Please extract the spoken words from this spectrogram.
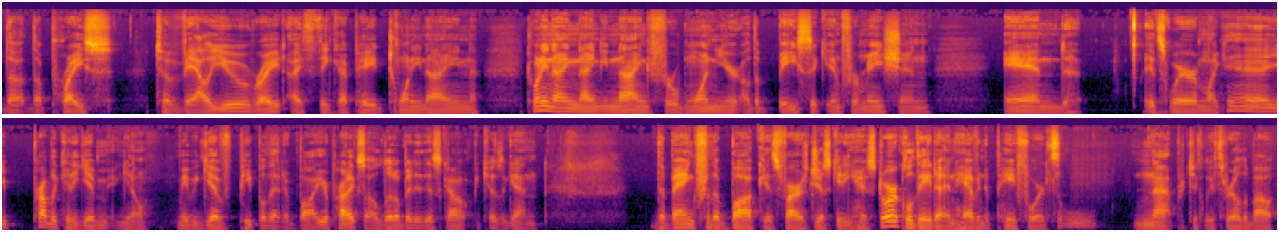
the the price to value, right? I think I paid 29 $29.99 for one year of the basic information. And it's where I'm like, eh, you probably could have given, you know, maybe give people that have bought your products a little bit of discount because, again, the bang for the buck as far as just getting historical data and having to pay for it, it's not particularly thrilled about.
